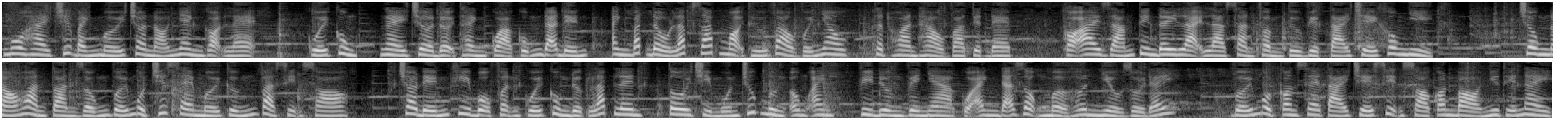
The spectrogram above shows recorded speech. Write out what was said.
mua hai chiếc bánh mới cho nó nhanh gọn lẹ. Cuối cùng, ngày chờ đợi thành quả cũng đã đến, anh bắt đầu lắp ráp mọi thứ vào với nhau, thật hoàn hảo và tuyệt đẹp. Có ai dám tin đây lại là sản phẩm từ việc tái chế không nhỉ? Trông nó hoàn toàn giống với một chiếc xe mới cứng và xịn sò. Cho đến khi bộ phận cuối cùng được lắp lên, tôi chỉ muốn chúc mừng ông anh vì đường về nhà của anh đã rộng mở hơn nhiều rồi đấy. Với một con xe tái chế xịn sò con bò như thế này,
